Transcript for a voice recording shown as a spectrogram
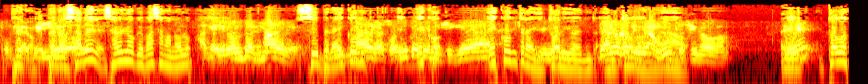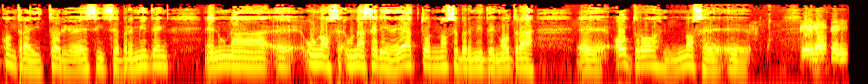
Porque Pero, aquello- pero ¿sabes sabe lo que pasa, Manolo? aquello es un desmadre. Sí, pero hay con- absoluto es que con- ni siquiera- es contradictorio en- Ya en no que todos tuvieran lados. gusto, sino... Eh, ¿Eh? todo es contradictorio, es decir, se permiten en una eh, unos- una serie de actos, no se permiten otras eh, otros, no sé. eh, Pero en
